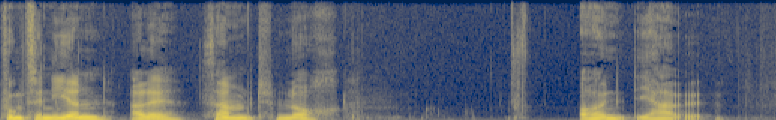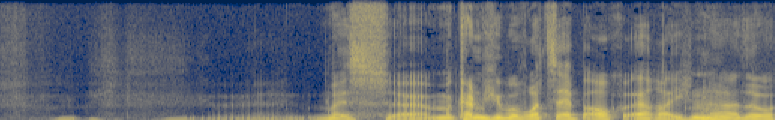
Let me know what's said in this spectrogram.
funktionieren allesamt noch. Und ja, es, äh, man kann mich über WhatsApp auch erreichen, mhm. also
